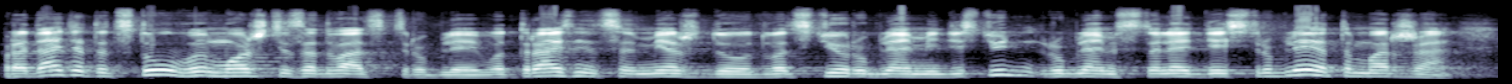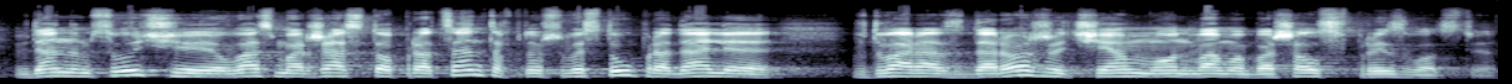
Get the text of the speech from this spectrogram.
Продать этот стул вы можете за 20 рублей. Вот разница между 20 рублями и 10 рублями составляет 10 рублей, это маржа. В данном случае у вас маржа 100%, потому что вы стул продали в два раза дороже, чем он вам обошелся в производстве.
